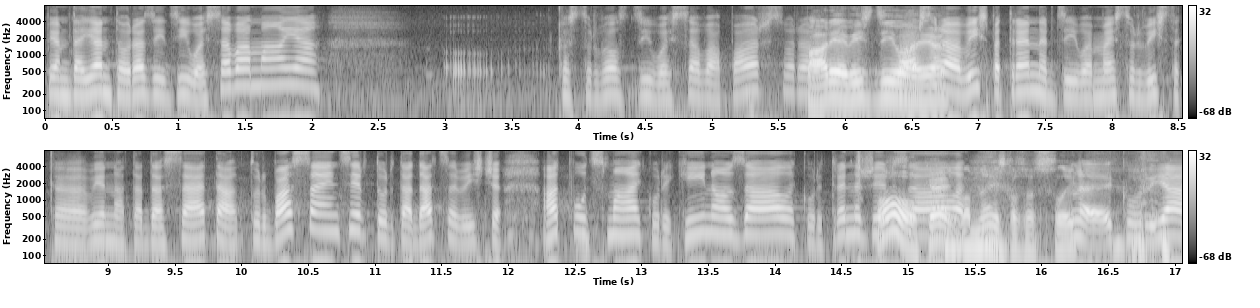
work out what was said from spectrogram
Piemēram, Dajana Taurazī dzīvoja savā mājā. Kas tur vēl dzīvoja savā pārsvarā. Pārējie visi dzīvoja. Pārsvarā visi pat treneri dzīvoja. Mēs tur visi tā vienā tādā sētā. Tur baseins ir, tur tāda atsevišķa atpūtas māja, kur ir kino zāle, kur ir trenižera oh, zāle. Okay. Labi, neizklausās slikti. Kur, jā,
